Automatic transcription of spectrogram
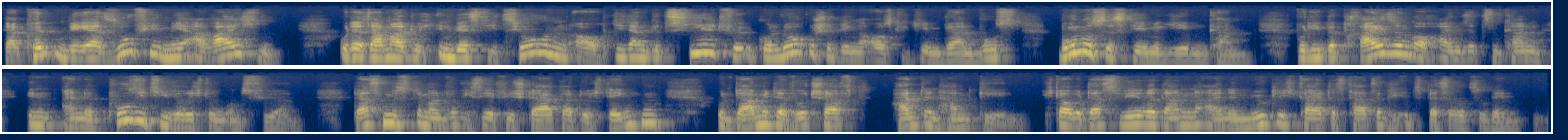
da könnten wir ja so viel mehr erreichen. Oder sagen wir mal durch Investitionen auch, die dann gezielt für ökologische Dinge ausgegeben werden, wo es Bonussysteme geben kann, wo die Bepreisung auch einsetzen kann, in eine positive Richtung uns führen. Das müsste man wirklich sehr viel stärker durchdenken und damit der Wirtschaft Hand in Hand gehen. Ich glaube, das wäre dann eine Möglichkeit, das tatsächlich ins Bessere zu wenden.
